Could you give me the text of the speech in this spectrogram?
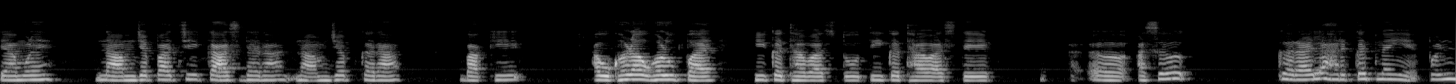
त्यामुळे नामजपाची कास धरा नामजप करा. बाकी अवघड अवघड उपाय ही कथा वाचतो ती कथा वाचते. असं करायला हरकत नाहीये पण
